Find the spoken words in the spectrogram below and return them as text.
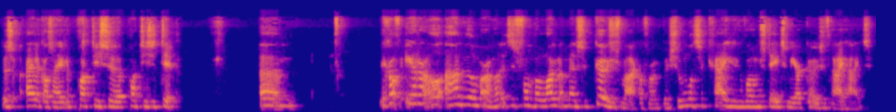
Dus eigenlijk als een hele praktische, praktische tip. Um, je gaf eerder al aan, Wilmar, het is van belang dat mensen keuzes maken voor hun pensioen, want ze krijgen gewoon steeds meer keuzevrijheid.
